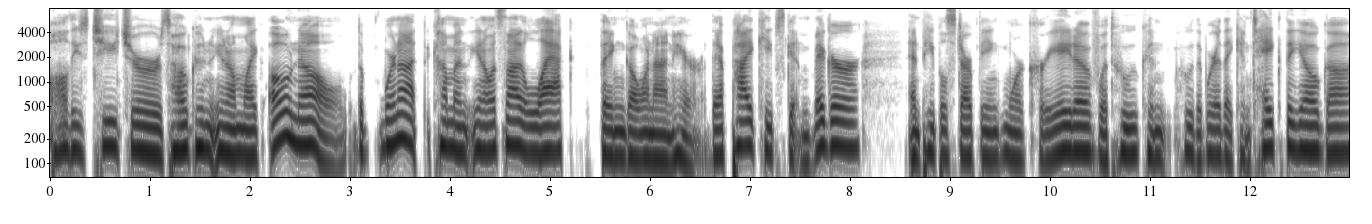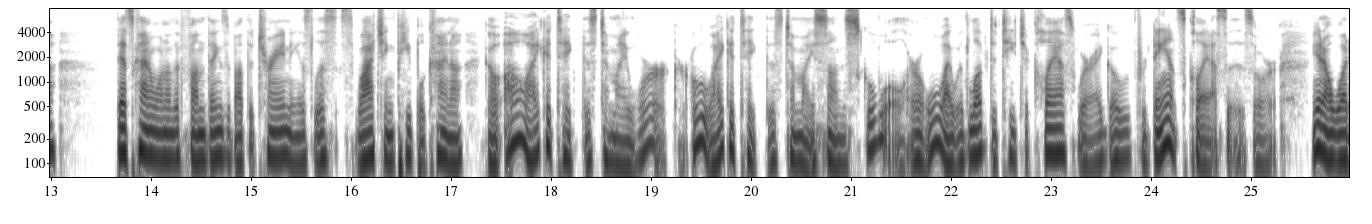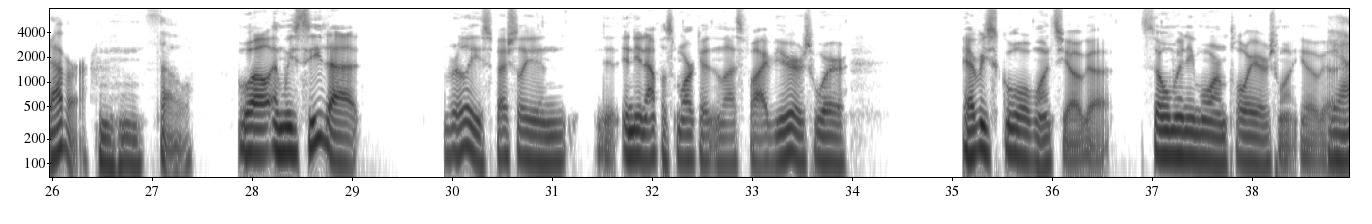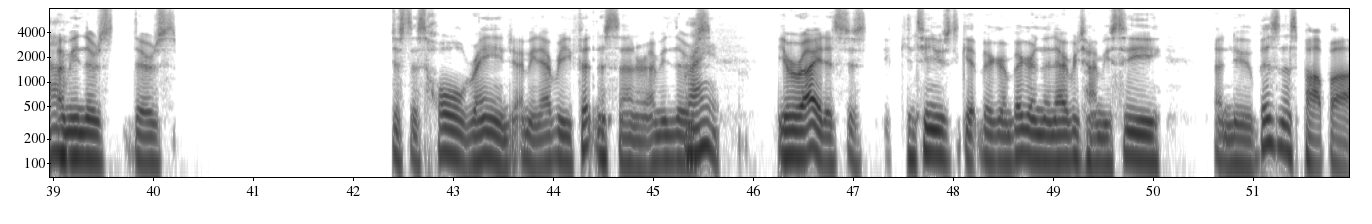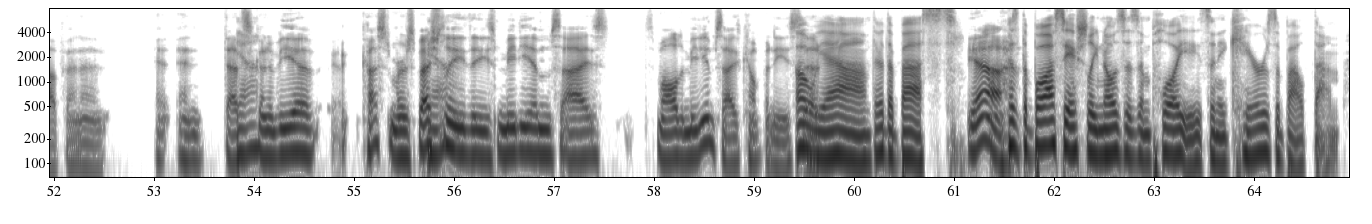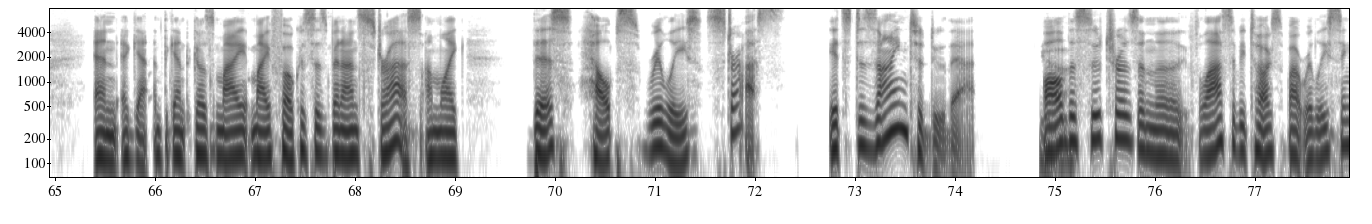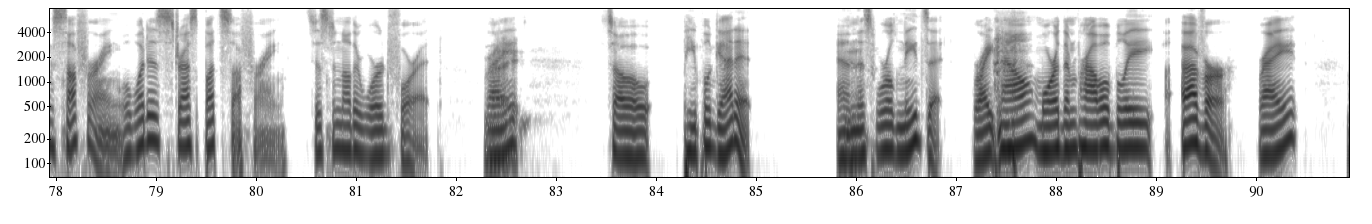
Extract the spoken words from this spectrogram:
all these teachers, how can, you know, I'm like, oh no, the, we're not coming, you know, it's not a lack thing going on here. That pie keeps getting bigger and people start being more creative with who can, who, the, where they can take the yoga. That's kind of one of the fun things about the training is listen, watching people kind of go, oh, I could take this to my work, or oh, I could take this to my son's school, or oh, I would love to teach a class where I go for dance classes, or you know, whatever. hmm So Well, and we see that really, especially in the Indianapolis market in the last five years, where every school wants yoga. So many more employers want yoga. Yeah. I mean, there's there's just this whole range. I mean, every fitness center. I mean, there's right, you're right. It's just it continues to get bigger and bigger, and then every time you see a new business pop up, and a, and that's Yeah. going to be a, a customer, especially these medium sized, small to medium sized companies. oh that- yeah, they're the best yeah, because the boss actually knows his employees and he cares about them. And again, again, because my my focus has been on stress. I'm like, this helps release stress. It's designed to do that. All the sutras and the philosophy talks about releasing suffering. Well, what is stress but suffering? It's just another word for it. right? So people get it. And Yeah. this world needs it right now more than probably ever, right?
